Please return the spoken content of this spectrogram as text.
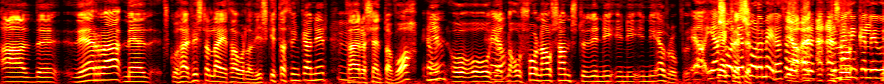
að eh, vera með, sko það er fyrsta lagi þá er það viðskiptaþvinganir, það er að senda vopnin Mm. Já, já. og, og, og hérna og svo ná samstöð inn í, inn í, inn í Evrópu. Já, já svo, svo er það meira Það er, en- er menningarlegu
